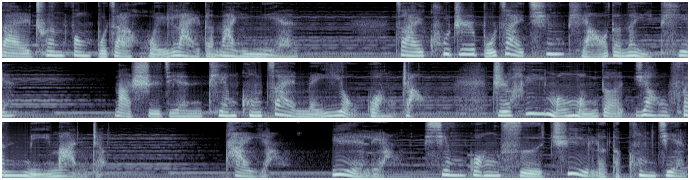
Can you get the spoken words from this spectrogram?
在春风不再回来的那一年。在枯枝不再轻条的那一天，那时间天空再没有光照，只黑蒙蒙的妖氛弥漫着。太阳、月亮、星光死去了的空间，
